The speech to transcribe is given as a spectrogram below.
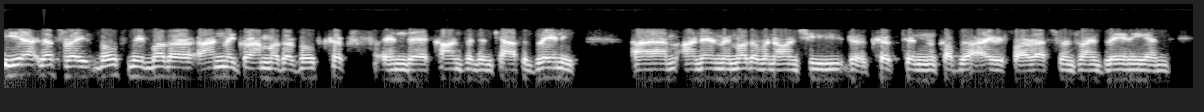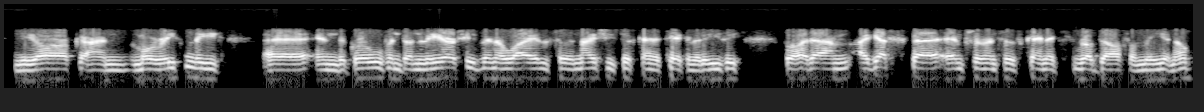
Yeah, that's right. Both my mother and my grandmother both cooks in the convent in Castleblaney. Um, and then my mother went on, she cooked in a couple of Irish bar restaurants around Blaney and New York, and more recently uh, in the Grove in Dunleer. She's been a while, so now she's just kind of taking it easy. But um, I guess the influence has kind of rubbed off on me, you know.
